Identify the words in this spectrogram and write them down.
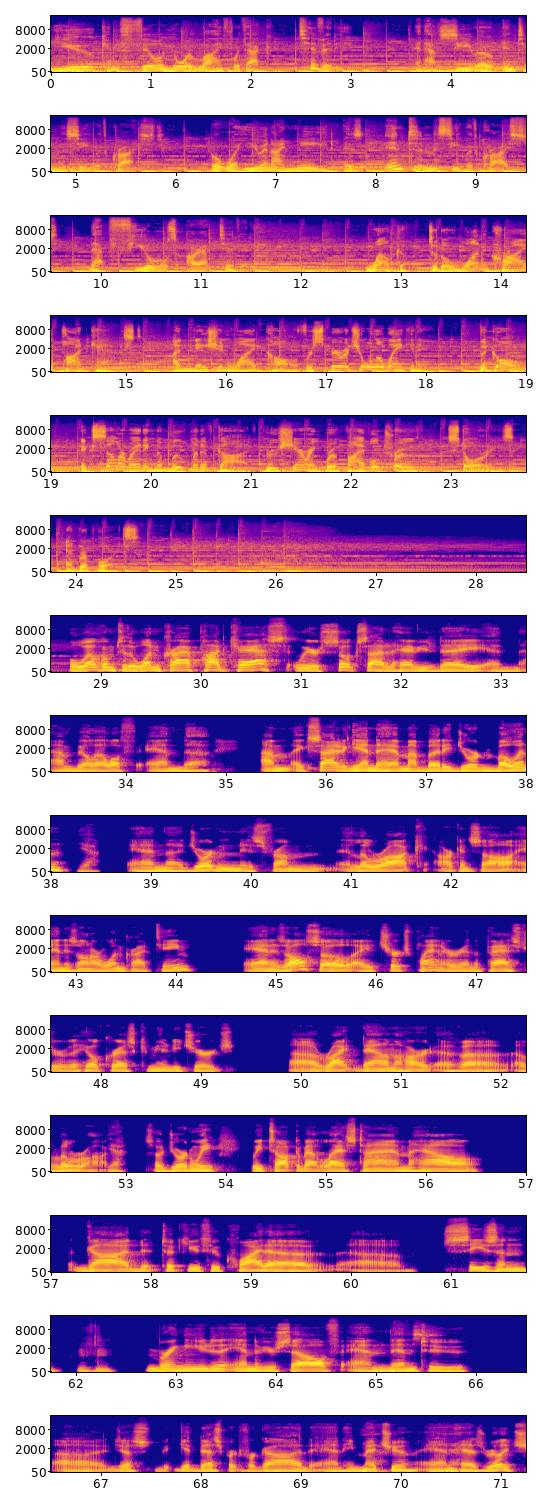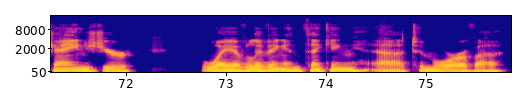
you can fill your life with activity and have zero intimacy with Christ. But what you and I need is intimacy with Christ that fuels our activity. Welcome to the OneCry Podcast, a nationwide call for spiritual awakening. The goal accelerating the movement of God through sharing revival truth, stories, and reports. Well, welcome to the OneCry podcast. We are so excited to have you today, and I'm Bill Elliff, and uh, I'm excited again to have my buddy Jordan Bowen. Yeah. And uh, Jordan is from Little Rock, Arkansas, and is on our OneCry team, and is also a church planter and the pastor of the Hillcrest Community Church, uh, right down in the heart of uh, of Little Rock. Yeah. So, Jordan, we we talked about last time how God took you through quite a, a season, Mm-hmm. bringing you to the end of yourself, and then Yes. to uh, just get desperate for God. And He met you and Yeah. has really changed your way of living and thinking uh, to more of a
